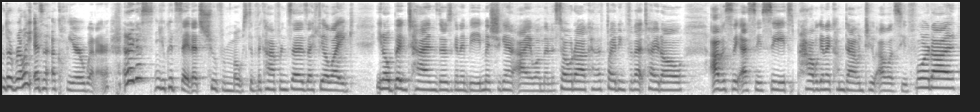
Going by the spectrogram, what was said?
there really isn't a clear winner. And I guess you could say that's true for most of the conferences. I feel like, you know, Big Tens, there's going to be Michigan, Iowa, Minnesota kind of fighting for that title. Obviously, SEC, it's probably going to come down to LSU, Florida.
